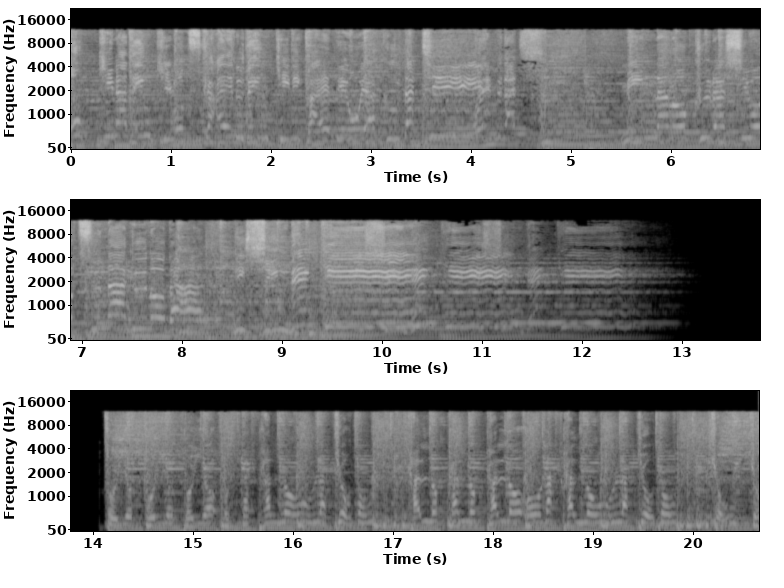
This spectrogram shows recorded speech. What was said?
大きな電気を使える電気に変えてお役立ち。お役立ちみんなの暮らしをつなぐのだ。日清電気トヨトヨトヨタカローラ京都。カロカロカローラカローラ京都。京京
